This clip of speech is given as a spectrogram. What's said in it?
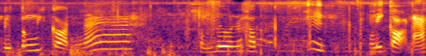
หรือตรงนี้ก่อนนะผมดูนะครับอืตรงนี้ก่อนนะ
